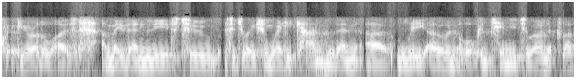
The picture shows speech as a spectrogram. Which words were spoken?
quickly or otherwise, and may then lead to a situation where he can then uh, re-own or continue to own the club.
